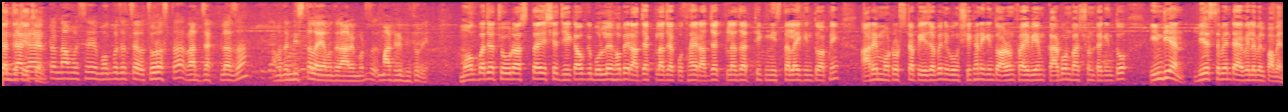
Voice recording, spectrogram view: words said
জানতে চেয়েছেন। জায়গাটার নাম হচ্ছে মগবাজার চৌরাস্তা রাজ্জাক প্লাজা। আমাদের নিস্তালাই আমাদের আর এম মার্কেটের ভিতরে। মগবাজার চৌরাস্তায় এসে যে কাউকে বললে হবে রাজ্জাক প্লাজা কোথায়? রাজ্জাক প্লাজার ঠিক নিচতলায় কিন্তু আপনি আর এম মোটরসটা পেয়ে যাবেন এবং সেখানে কিন্তু আর ফাইভ এম কার্বন ভার্সনটা কিন্তু ইন্ডিয়ান বিএস সেভেনটা অ্যাভেলেবেল পাবেন।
